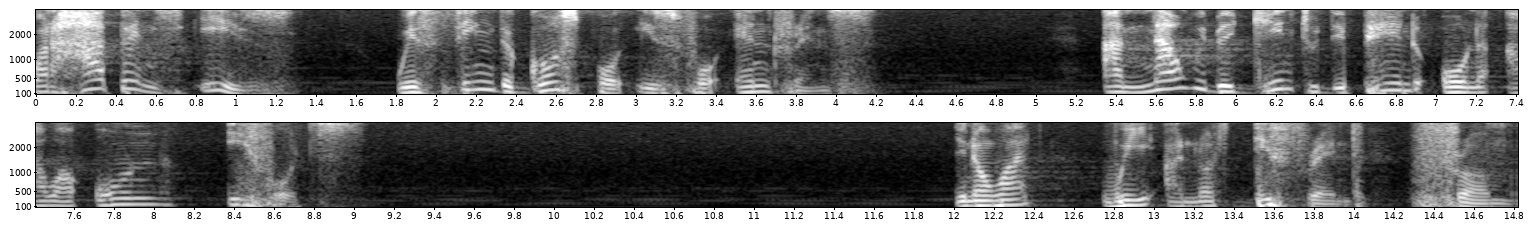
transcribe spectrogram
What happens is we think the gospel is for entrance, and now we begin to depend on our own efforts. You know what? We are not different from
